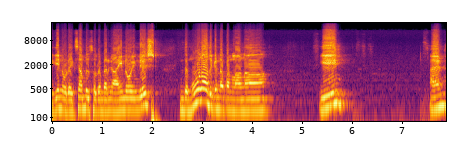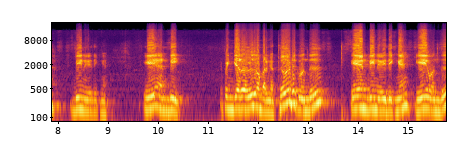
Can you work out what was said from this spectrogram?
எகெயின் ஒரு எக்ஸாம்பிள் சொல்கிறேன் பாருங்க. ஐ நோ இங்கிலீஷ் இந்த மூணாவதுக்கு என்ன பண்ணலாம்னா ஏ அண்ட் பின்னு எழுதிக்கங்க. ஏ அண்ட் பி இப்போ இங்கே எழுதுகிறோம் பாருங்க. தேர்டுக்கு வந்து ஏ அண்ட் பின்னு எழுதிக்கங்க. ஏ வந்து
